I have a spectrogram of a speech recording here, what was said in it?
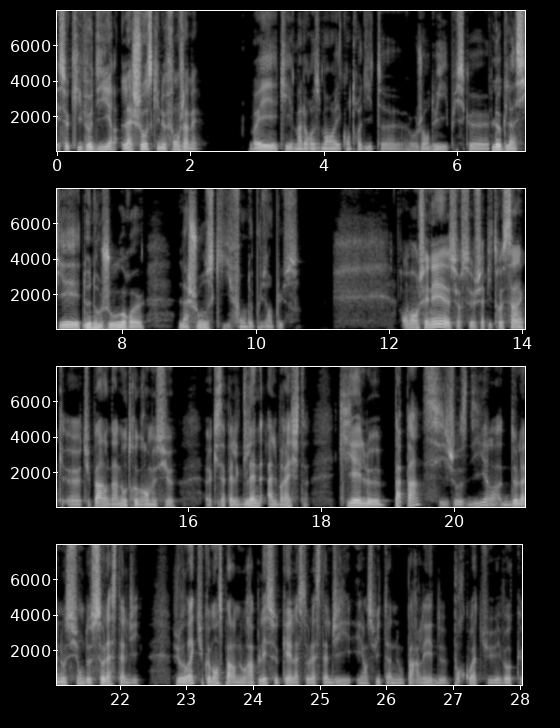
ce qui veut dire la chose qui ne font jamais. Oui, et qui malheureusement est contredite euh, aujourd'hui, puisque le glacier est de nos jours euh, la chose qui font de plus en plus. On va enchaîner sur ce chapitre 5. Euh, tu parles d'un autre grand monsieur qui s'appelle Glenn Albrecht, qui est le papa, si j'ose dire, de la notion de solastalgie. Je voudrais que tu commences par nous rappeler ce qu'est la solastalgie et ensuite à nous parler de pourquoi tu évoques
